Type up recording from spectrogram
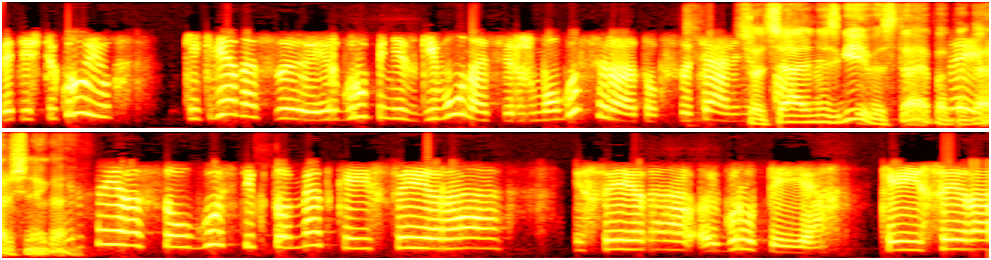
Bet iš tikrųjų, kiekvienas e, ir grupinis gyvūnas, ir žmogus yra toks socialinis. socialinis gyvis, taip, apie Taip. ką aš šneka. Ir jisai yra saugus tik tuomet, kai jisai yra, jisai yra grupėje, kai jisai yra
